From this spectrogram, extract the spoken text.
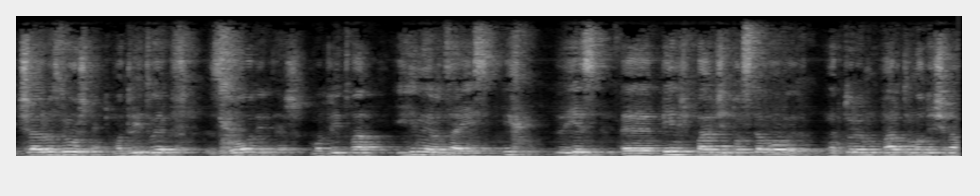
I trzeba rozróżniać. Modlitwy zgody też, modlitwa i inne rodzaje. Jest, ich jest e, pięć bardziej podstawowych, na którym warto modlić się na,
